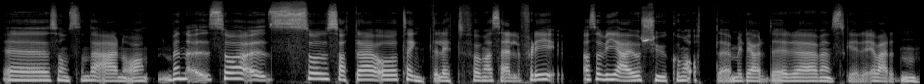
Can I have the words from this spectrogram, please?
eh, sånn som det er nå. Men så, så satt jeg og tenkte litt for meg selv. Fordi altså, vi er jo 7,8 milliarder mennesker i verden.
